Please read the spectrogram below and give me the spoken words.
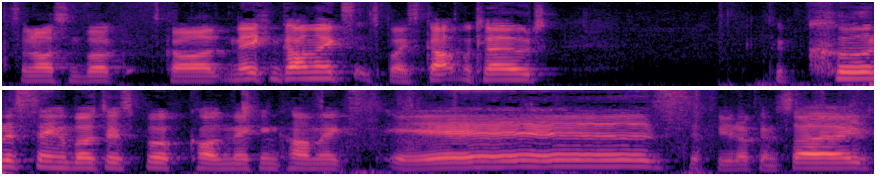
It's an awesome book. It's called Making Comics. It's by Scott McCloud. The coolest thing about this book called Making Comics is, if you look inside,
